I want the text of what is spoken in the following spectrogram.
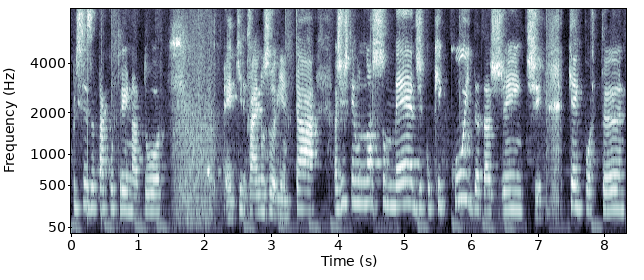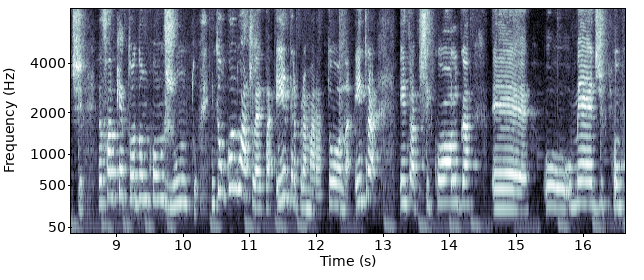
precisa estar tá com o treinador é, que vai nos orientar, a gente tem o nosso médico que cuida da gente, que é importante. Eu falo que é todo um conjunto. Então, quando o atleta entra para maratona, entra entra, a psicóloga, é, o, o, médico,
